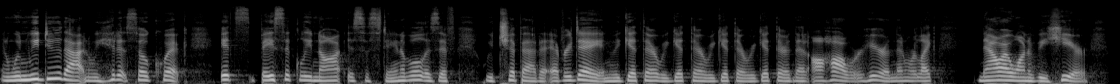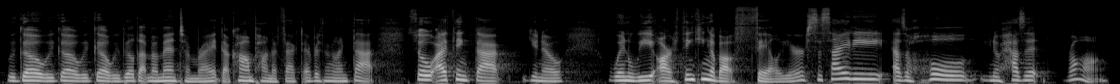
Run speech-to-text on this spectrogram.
And when we do that and we hit it so quick, it's basically not as sustainable as if we chip at it every day and we get there, we get there, we get there, we get there, and then aha, we're here. And then we're like, now I want to be here. We go, we go, we go. We build that momentum, right? That compound effect, everything like that. So I think that, you know, when we are thinking about failure, society as a whole, you know, has it wrong.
